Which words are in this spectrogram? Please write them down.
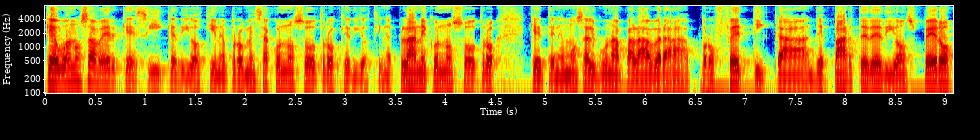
Qué bueno saber que sí, que Dios tiene promesa con nosotros, que Dios tiene planes con nosotros, que tenemos alguna palabra profética de parte de Dios, pero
